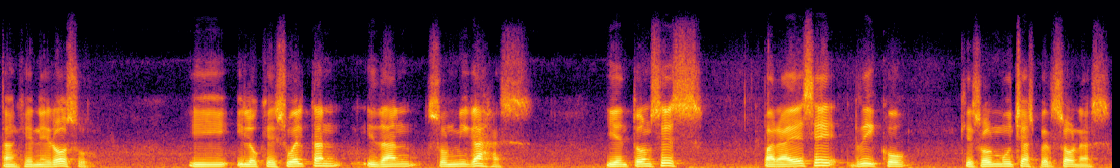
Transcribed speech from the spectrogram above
tan generoso. Y, lo que sueltan y dan son migajas. Y entonces, para ese rico, que son muchas personas,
